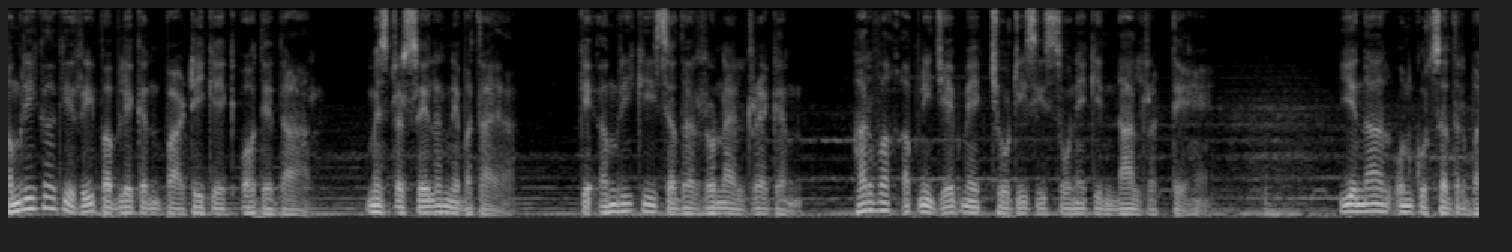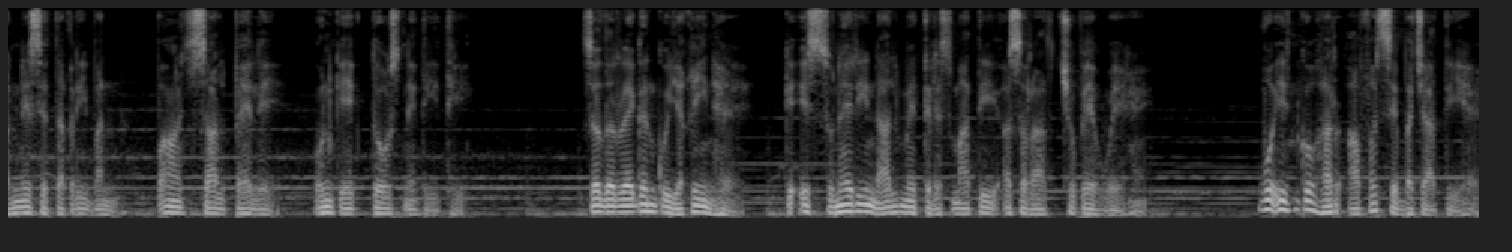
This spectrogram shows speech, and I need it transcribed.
امریکہ کی ریپبلکن پارٹی کے ایک عہدے دار مسٹر سیلر نے بتایا کہ امریکی صدر رونالڈ ریگن ہر وقت اپنی جیب میں ایک چھوٹی سی سونے کی نال رکھتے ہیں۔ یہ نال ان کو صدر بننے سے تقریباً پانچ سال پہلے ان کے ایک دوست نے دی تھی۔ صدر ریگن کو یقین ہے کہ اس سنہری نال میں تلسماتی اثرات چھپے ہوئے ہیں۔ وہ ان کو ہر آفت سے بچاتی ہے۔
